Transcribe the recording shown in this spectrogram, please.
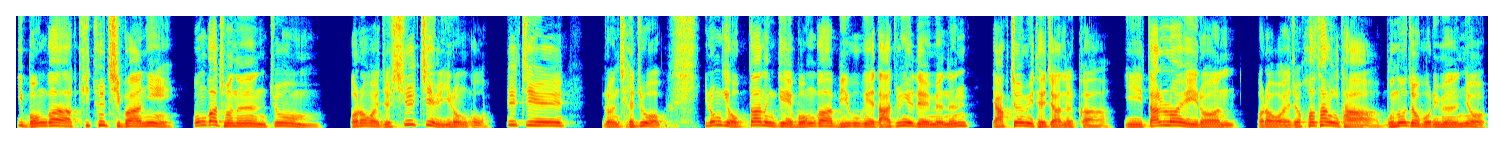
이 뭔가 기초 지반이 뭔가 저는 좀 뭐라고 하죠? 실질 이런 거, 실질 이런 제조업 이런 게 없다는 게 뭔가 미국에 나중에 되면은 약점이 되지 않을까. 이 달러의 이런 뭐라고 해야죠? 허상이 다 무너져 버리면은요.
